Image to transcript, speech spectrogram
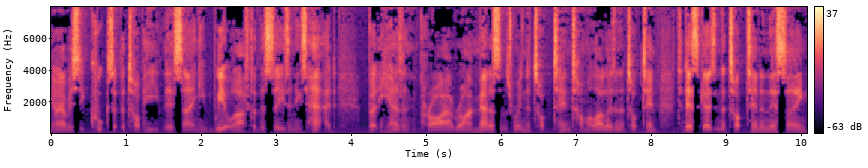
You know, obviously Cook's at the top. He they're saying he will after the season he's had, but he hasn't prior. Ryan Matterson's in the top 10, Tom Alolo's in the top 10, Tedesco's in the top 10, and they're saying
